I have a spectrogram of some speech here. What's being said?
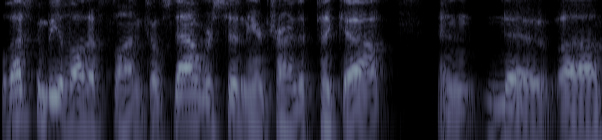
Well, that's gonna be a lot of fun because now we're sitting here trying to pick out and you know uh,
